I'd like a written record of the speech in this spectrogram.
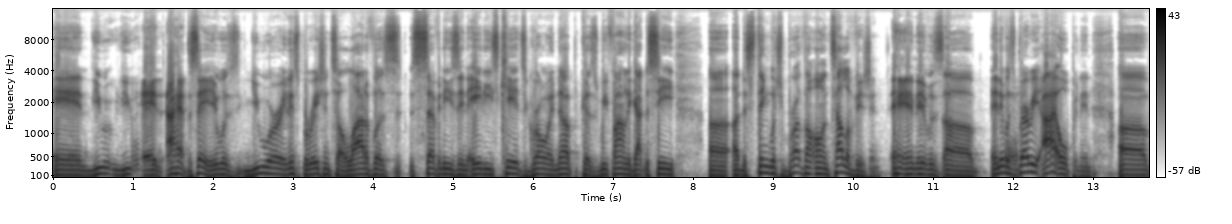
and you you and I have to say, it was you were an inspiration to a lot of us '70s and '80s kids growing up because we finally got to see uh, a distinguished brother on television, and it was uh, and it was very eye opening. Uh,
